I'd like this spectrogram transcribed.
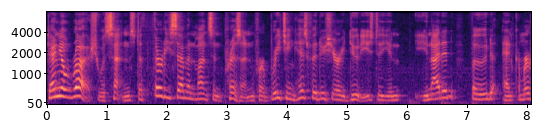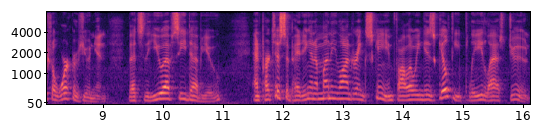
Daniel Rush was sentenced to 37 months in prison for breaching his fiduciary duties to the United Food and Commercial Workers Union, that's the UFCW, and participating in a money laundering scheme following his guilty plea last June.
